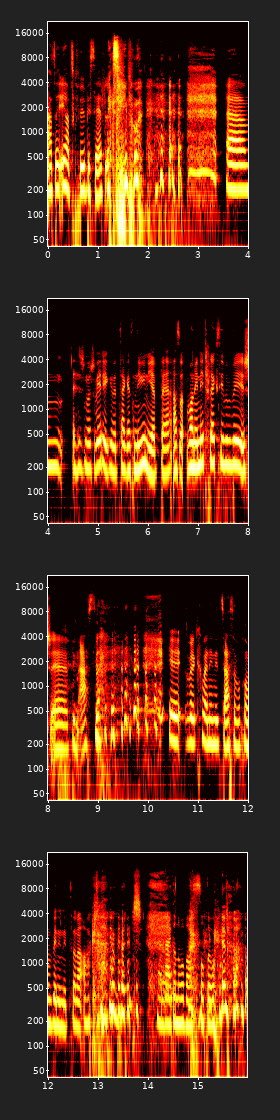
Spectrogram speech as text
Also ich habe das Gefühl, ich bin sehr flexibel. ähm, es ist noch schwierig, ich würde sagen, es 9 etwa. Also, wenn ich nicht flexibel bin, ist äh, beim Essen. ich, wirklich, wenn ich nicht zu essen bekomme, bin ich nicht so ein angenehmer Mensch. Haben leider nur Wasser da. genau.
